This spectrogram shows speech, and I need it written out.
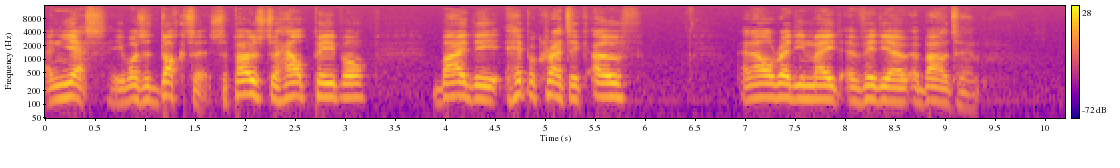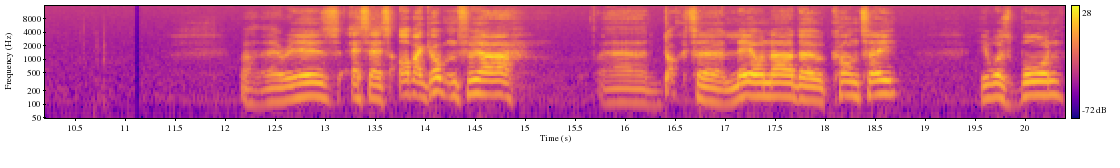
And yes, he was a doctor, supposed to help people by the Hippocratic Oath and I already made a video about him. Well, there he is, SS Obergruppenführer uh, Dr. Leonardo Conti. He was born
